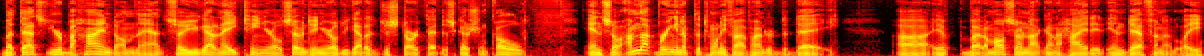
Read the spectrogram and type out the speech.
But that's you're behind on that. So you got an 18 year old, 17 year old. You got to just start that discussion cold. And so I'm not bringing up the 2500 today, uh, if, but I'm also not going to hide it indefinitely.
